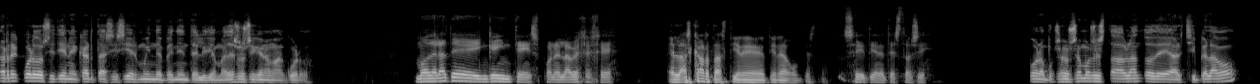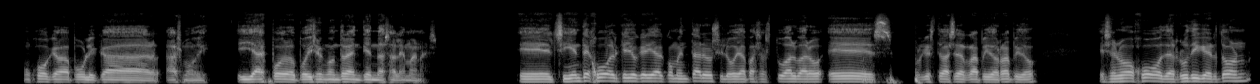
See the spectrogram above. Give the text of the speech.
recuerdo si tiene cartas y si es muy independiente el idioma, de eso sí que no me acuerdo. Moderate in game text, pone la BGG. En las cartas tiene, tiene algún texto. Sí, tiene texto, sí. Bueno, pues nos hemos estado hablando de Archipelago, un juego que va a publicar Asmodi. Y ya después lo podéis encontrar en tiendas alemanas. El siguiente juego, el que yo quería comentaros, y luego ya pasas tú, Álvaro, es, porque este va a ser rápido, rápido, es el nuevo juego de Rudiger Dawn,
